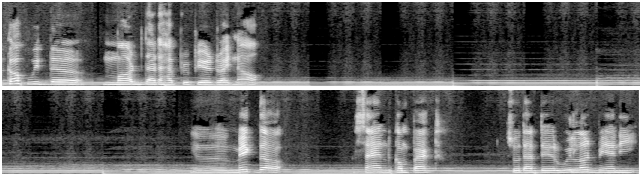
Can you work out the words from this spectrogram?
cup with the mud that I have prepared right now. Uh, make the sand compact so that there will not be any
